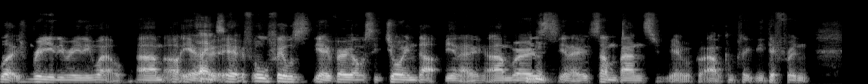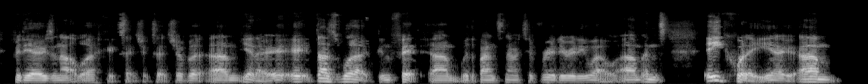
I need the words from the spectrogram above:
works really, really well. Um, uh, you know, it, it all feels, you know, very obviously joined up. You know, um, whereas Mm-hmm. you know some bands, you know, put out completely different videos and artwork, etc., etc. But um, you know, it, it does work and fit um, with the band's narrative really, really well. Um, and equally, you know, um,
